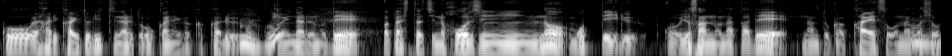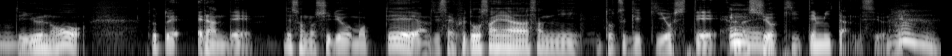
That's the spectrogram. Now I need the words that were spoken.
こうやはり買い取りってなるとお金がかかることになるので、私たちの法人の持っているこう予算の中でなんとか買えそうな場所っていうのをちょっと選んで。でその資料を持ってあの実際不動産屋さんに突撃をして話を聞いてみたんですよね。はいはい。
